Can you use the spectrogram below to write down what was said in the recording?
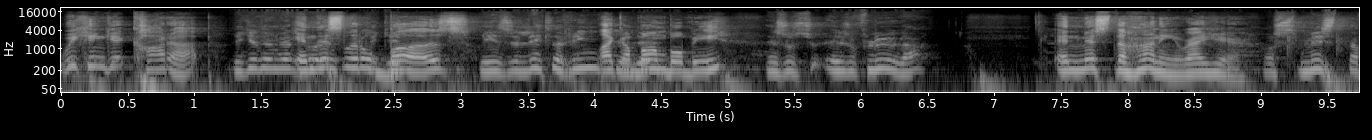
We can get caught up Við getum verið in this little buzz í þessu litlu ringjum like a bumblebee eins og, eins og fluga and miss the honey right here, og smist af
